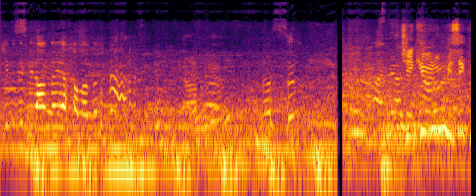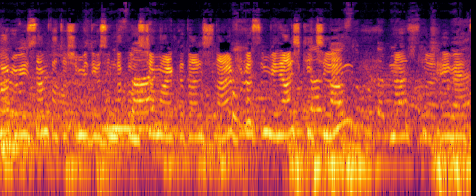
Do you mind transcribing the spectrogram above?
ikimizi bir anda yakaladın. Çekiyorum, müzik var. O yüzden Fatoş'un videosunda konuşacağım arkadaşlar. Burası Miraç Kitchen. Nazlı, evet.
